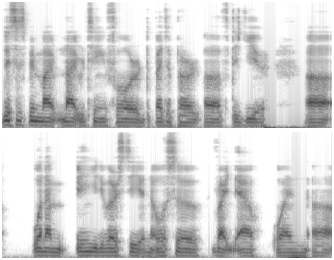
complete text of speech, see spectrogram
this has been my night routine for the better part of the year. Uh, when I'm in university and also right now when uh,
